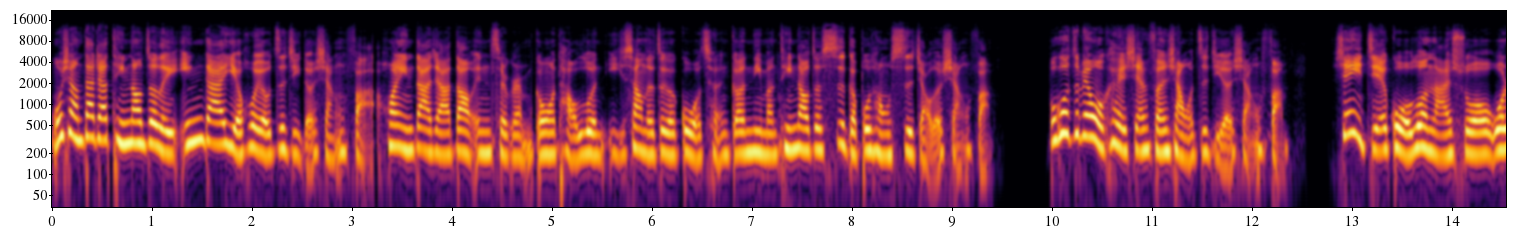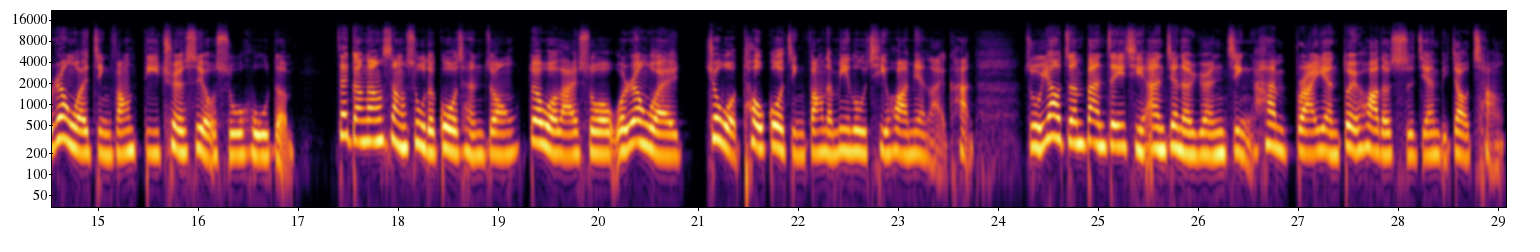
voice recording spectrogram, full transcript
我想大家听到这里应该也会有自己的想法，欢迎大家到 Instagram 跟我讨论以上的这个过程，跟你们听到这四个不同视角的想法。不过这边我可以先分享我自己的想法。先以结果论来说，我认为警方的确是有疏忽的。在刚刚上诉的过程中，对我来说，我认为就我透过警方的密录器画面来看，主要侦办这一起案件的员警和 Brian 对话的时间比较长。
